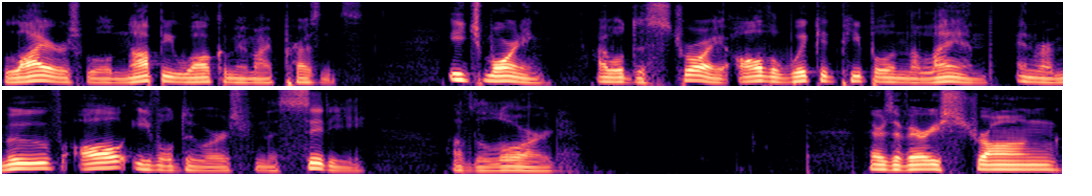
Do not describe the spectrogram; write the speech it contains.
Liars will not be welcome in my presence. Each morning I will destroy all the wicked people in the land and remove all evildoers from the city of the Lord. There's a very strong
